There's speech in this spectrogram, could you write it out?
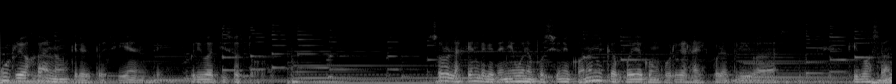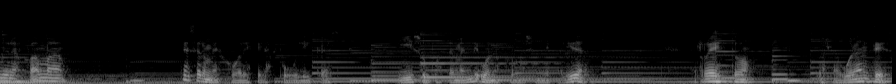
Un riojano, que era el presidente, privatizó todo. Solo la gente que tenía buena posición económica podía concurrir a las escuelas privadas, que gozaban de una fama de ser mejores que las públicas y supuestamente con una formación de calidad. El resto, los laburantes,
